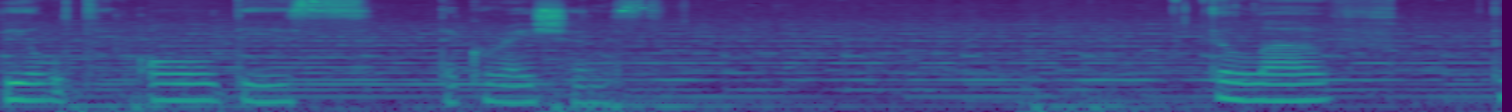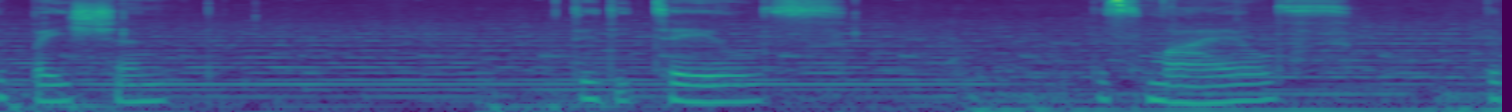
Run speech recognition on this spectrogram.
built all these decorations. The love, the patience, the details, the smiles, the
